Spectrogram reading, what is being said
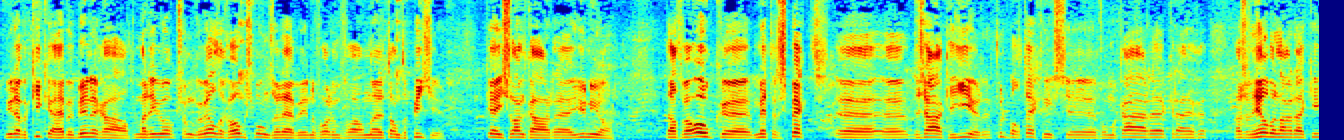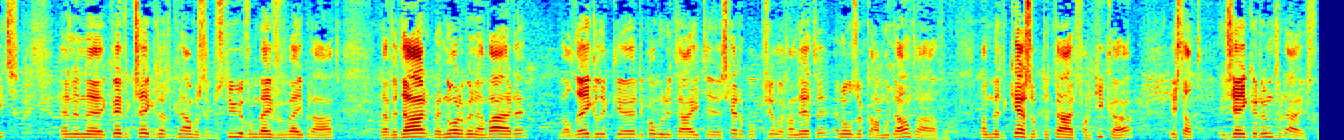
Nu dat we Kika hebben binnengehaald, maar die we ook zo'n geweldige hoofdsponsor hebben in de vorm van eh, Tante Pietje, Kees Lankaar eh, junior. Dat we ook eh, met respect de zaken hier voetbaltechnisch voor elkaar krijgen. Dat is een heel belangrijk iets. En ik weet ook zeker dat ik namens het bestuur van BVW praat. Dat we daar met normen en waarden wel degelijk de komende tijd scherp op zullen gaan letten en ons ook aan moeten handhaven. Want met de kerst op de taart van Kika is dat zeker een vereiste.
